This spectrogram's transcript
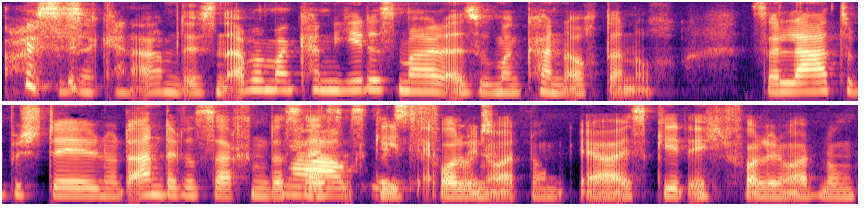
Aber es ist ja kein Abendessen. Aber man kann jedes Mal, also man kann auch dann noch Salate bestellen und andere Sachen. Das Ja, heißt, es okay, geht voll in gut. Ordnung. Ja, es geht echt voll in Ordnung.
